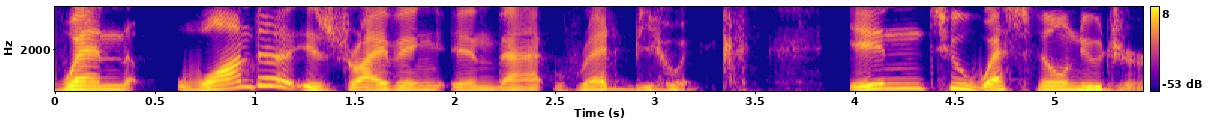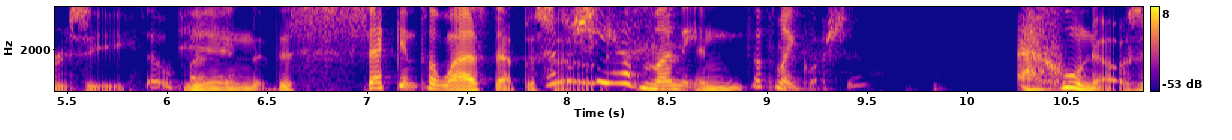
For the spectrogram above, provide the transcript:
when Wanda is driving in that red Buick into Westview, New Jersey, So in the second to last How episode, does she have money? and- That's my question. who knows?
